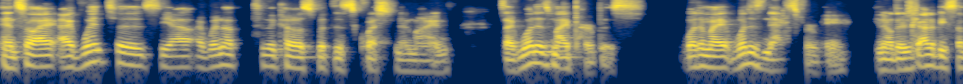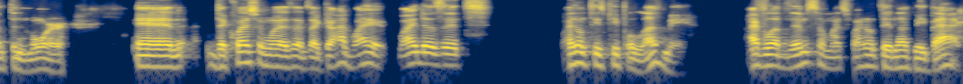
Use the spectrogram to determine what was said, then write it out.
And so I, I went to Seattle, I went up to the coast with this question in mind. It's like, what is my purpose? What am I, what is next for me? You know, there's got to be something more. And the question was, I was like, God, why, why doesn't, why don't these people love me? I've loved them so much. Why don't they love me back?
